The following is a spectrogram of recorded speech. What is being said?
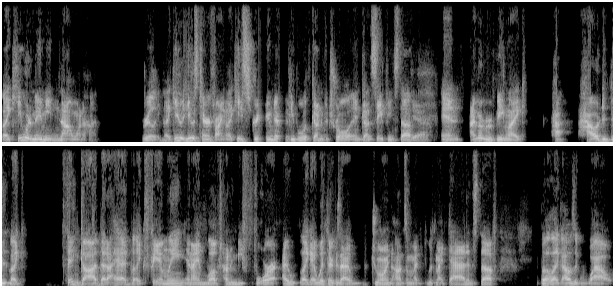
like he would have made me not want to hunt. Really, like he he was terrifying. Like he screamed at people with gun control and gun safety and stuff. yeah. And I remember being like, how how did it like? Thank God that I had like family and I loved hunting before I like I went there because I joined hunts on my with my dad and stuff. But like I was like, wow.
